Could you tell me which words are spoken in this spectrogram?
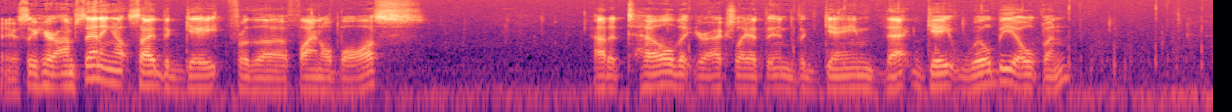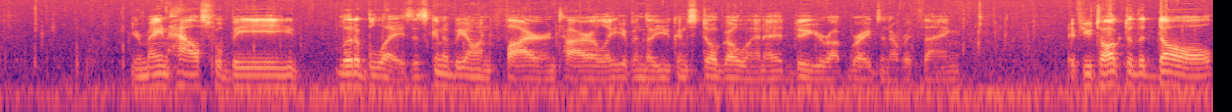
Okay, so here I'm standing outside the gate for the final boss how to tell that you're actually at the end of the game. That gate will be open. Your main house will be lit ablaze. It's going to be on fire entirely, even though you can still go in it, do your upgrades and everything. If you talk to the doll,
